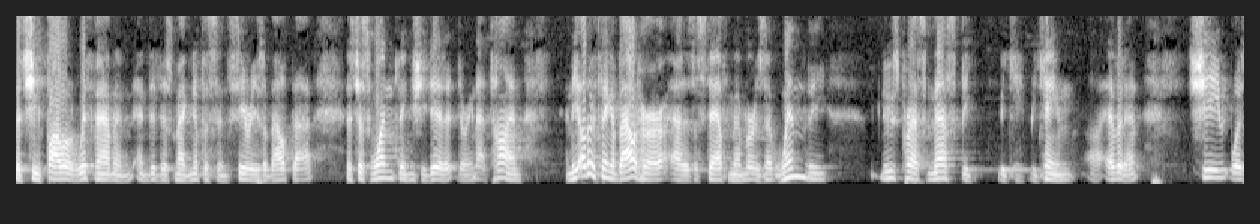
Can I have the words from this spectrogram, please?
that she followed with them and, and did this magnificent series about that. It's just one thing she did during that time. And the other thing about her as a staff member is that when the news press mess be, became, became uh, evident, she was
